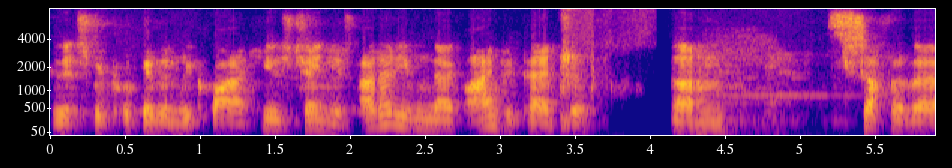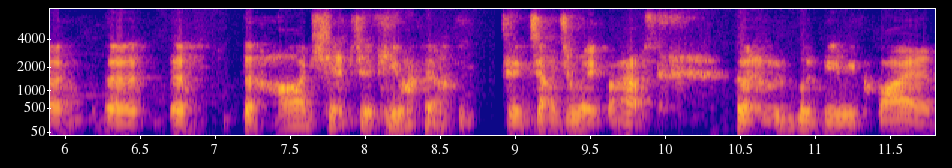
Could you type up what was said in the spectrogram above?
It would require huge changes. I don't even know if I'm prepared to um, suffer the, the, the, the, hardships, if you will, to exaggerate perhaps, that would be required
